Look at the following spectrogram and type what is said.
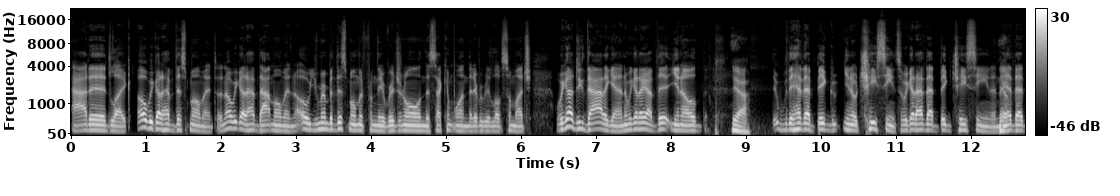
added, like, oh, we got to have this moment, and oh, we got to have that moment. Oh, you remember this moment from the original and the second one that everybody loves so much. We got to do that again, and we got to have this. You know, Yeah. They had that big, you know, chase scene, so we got to have that big chase scene, and they had that,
